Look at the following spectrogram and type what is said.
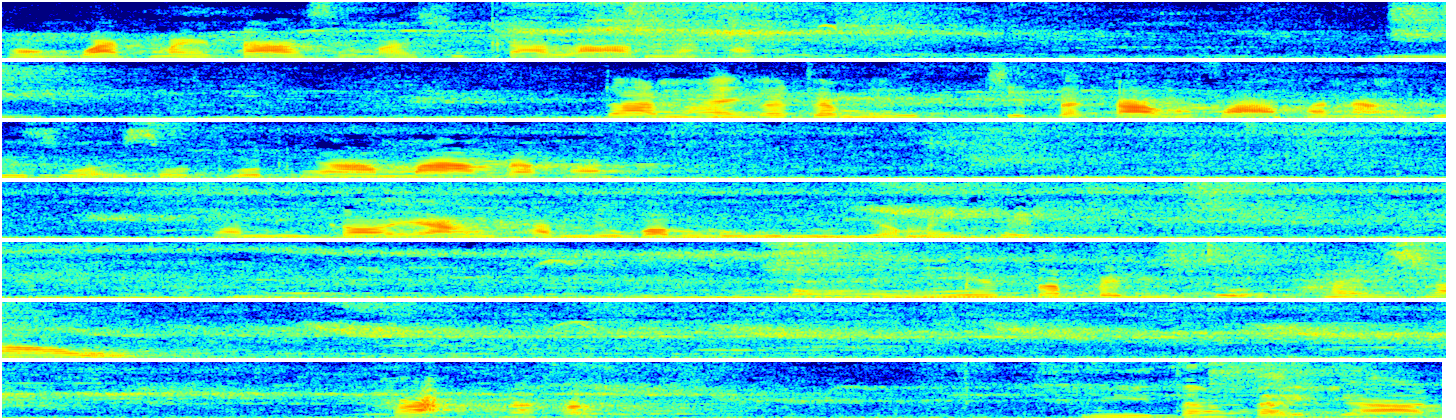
ของวัดไม้ตาสมาชิการามนะคะนี่ด้านในก็จะมีจิตรกรรมฝาผนังที่สวยสดงดงามมากนะคะ ตอนนี้ก็ยังทำนุบำรุงอยู่ยังไม่เสร็จ ตรงนี้จะเป็นจุดให้เช่าพระนะคะ มีตั้งแต่ยัน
